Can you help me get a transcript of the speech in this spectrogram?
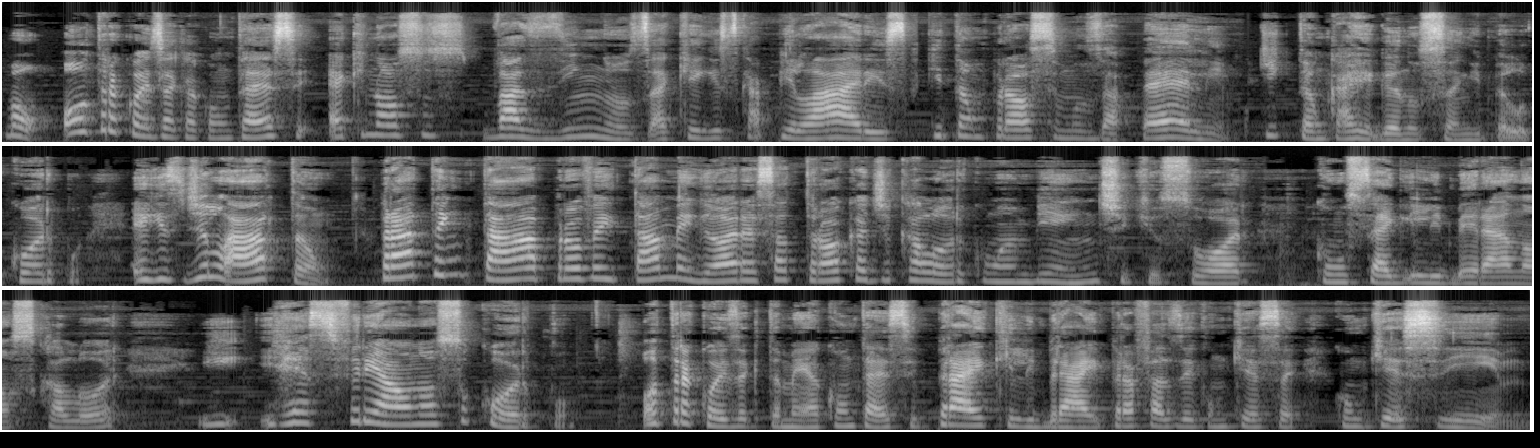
Bom, outra coisa que acontece é que nossos vasinhos, aqueles capilares que estão próximos à pele, que estão carregando sangue pelo corpo, eles dilatam para tentar aproveitar melhor essa troca de calor com o ambiente que o suor consegue liberar nosso calor e resfriar o nosso corpo. Outra coisa que também acontece para equilibrar e para fazer com que, essa, com que esse,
